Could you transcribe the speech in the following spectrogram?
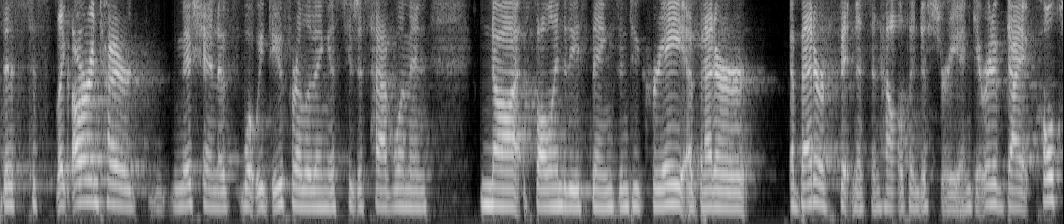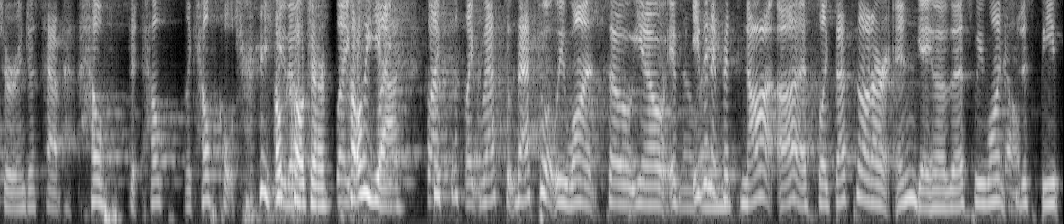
this to like our entire mission of what we do for a living is to just have women not fall into these things and to create a better a better fitness and health industry and get rid of diet culture and just have health health like health culture health know? culture. Like oh yeah. like, like, like that's that's what we want. So you know if even if it's not us like that's not our end game of this. We want no. to just be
